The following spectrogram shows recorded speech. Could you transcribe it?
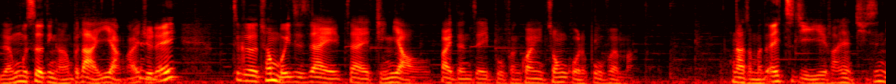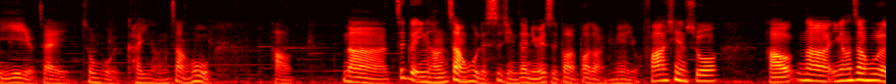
人物设定好像不大一样，而觉得哎、欸，这个川普一直在在紧咬拜登这一部分关于中国的部分嘛，那怎么的？哎、欸，自己也发现其实你也有在中国开银行账户，好。那这个银行账户的事情，在《纽约时报》的报道里面有发现说，好，那银行账户的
